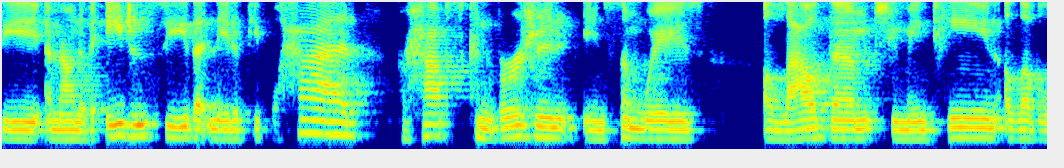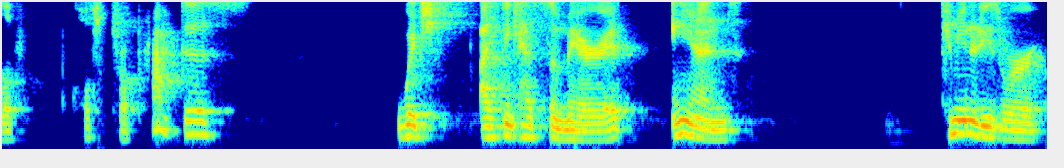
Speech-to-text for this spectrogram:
the amount of agency that Native people had. Perhaps conversion in some ways allowed them to maintain a level of cultural practice, which I think has some merit. And communities were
